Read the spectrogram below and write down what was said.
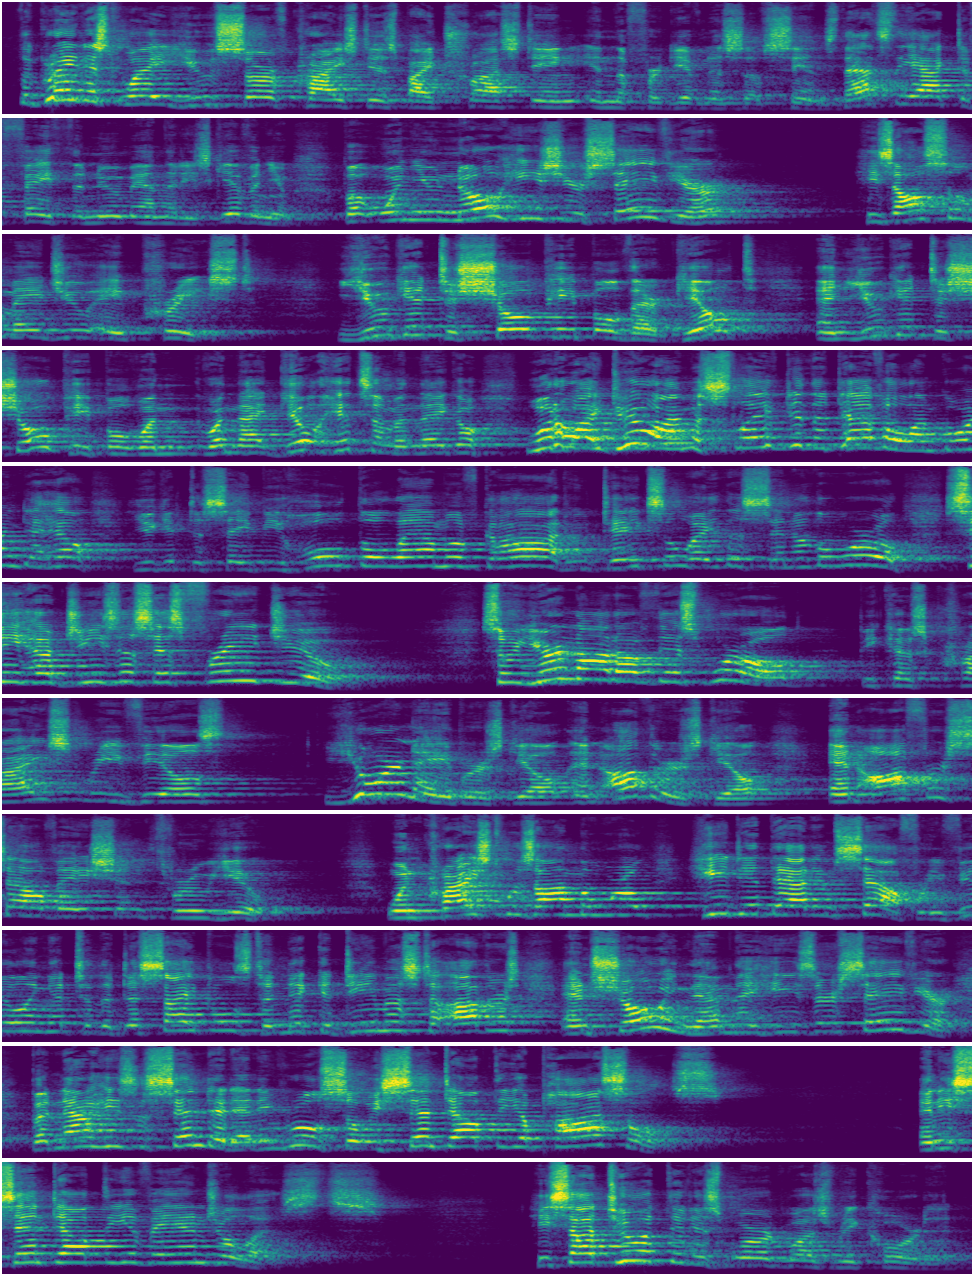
The greatest way you serve Christ is by trusting in the forgiveness of sins. That's the act of faith, the new man that He's given you. But when you know He's your Savior, He's also made you a priest. You get to show people their guilt, and you get to show people when, when that guilt hits them and they go, What do I do? I'm a slave to the devil. I'm going to hell. You get to say, Behold the Lamb of God who takes away the sin of the world. See how Jesus has freed you. So you're not of this world because Christ reveals your neighbor's guilt and others' guilt and offers salvation through you. When Christ was on the world, he did that himself, revealing it to the disciples, to Nicodemus, to others, and showing them that he's their Savior. But now he's ascended and he rules, so he sent out the apostles and he sent out the evangelists. He saw to it that his word was recorded.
